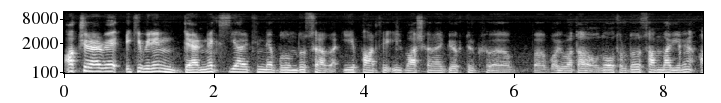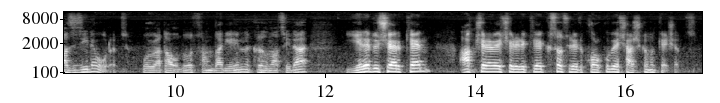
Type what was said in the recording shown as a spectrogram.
Akşener ve ekibinin dernek ziyaretinde bulunduğu sırada İyi Parti İl Başkanı Göktürk e, Voyvodaoğlu oturduğu sandalyenin azizine uğradı. Voyvodaoğlu sandalyenin kırılmasıyla yere düşerken Akşener ve çevredekiler kısa süreli korku ve şaşkınlık yaşadı.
